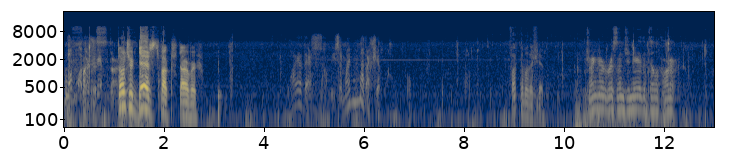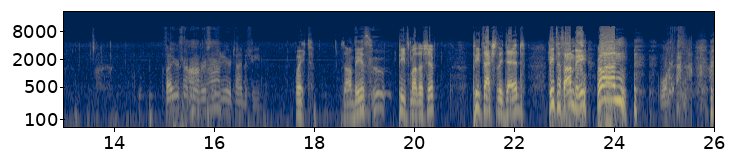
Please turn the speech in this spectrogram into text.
The Fuck this mothership. Don't you dare fuck Starburst. Why are there zombies in my mothership? Fuck the mothership. Trying to reverse engineer the teleporter. I thought you were trying to Stop reverse that. engineer a time machine. Wait. Zombies? Pete's mothership? Pete's actually dead? Pete's a zombie! Run! What?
